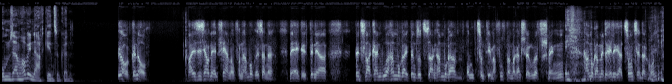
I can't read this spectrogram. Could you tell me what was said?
um seinem Hobby nachgehen zu können. Ja, genau. Weil es ist ja auch eine Entfernung. Von Hamburg ist ja eine, eine Ecke. Ich bin ja, bin zwar kein Ur-Hamburger, ich bin sozusagen Hamburger, um zum Thema Fußball mal ganz schnell rüber zu schwenken. Ich- Hamburger mit Relegationshintergrund.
